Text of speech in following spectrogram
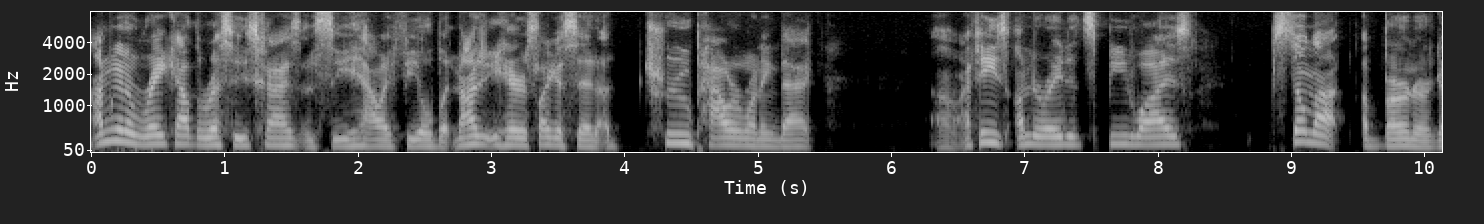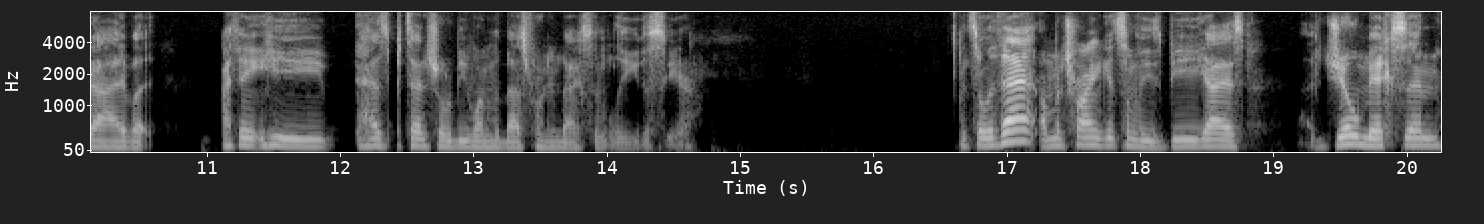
I'm going to rank out the rest of these guys and see how I feel. But Najee Harris, like I said, a true power running back. Uh, I think he's underrated speed wise. Still not a burner guy, but I think he has potential to be one of the best running backs in the league this year. And so with that, I'm gonna try and get some of these B guys. Uh, Joe Mixon.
